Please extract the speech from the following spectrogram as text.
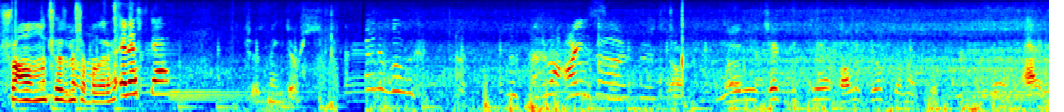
Şu an onu çözme çabaları. Enes gel. Çözmeye gidiyoruz. Aynı balık. Acaba aynısı mı? Nuri çektikçe balık yok demek. Aynı.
